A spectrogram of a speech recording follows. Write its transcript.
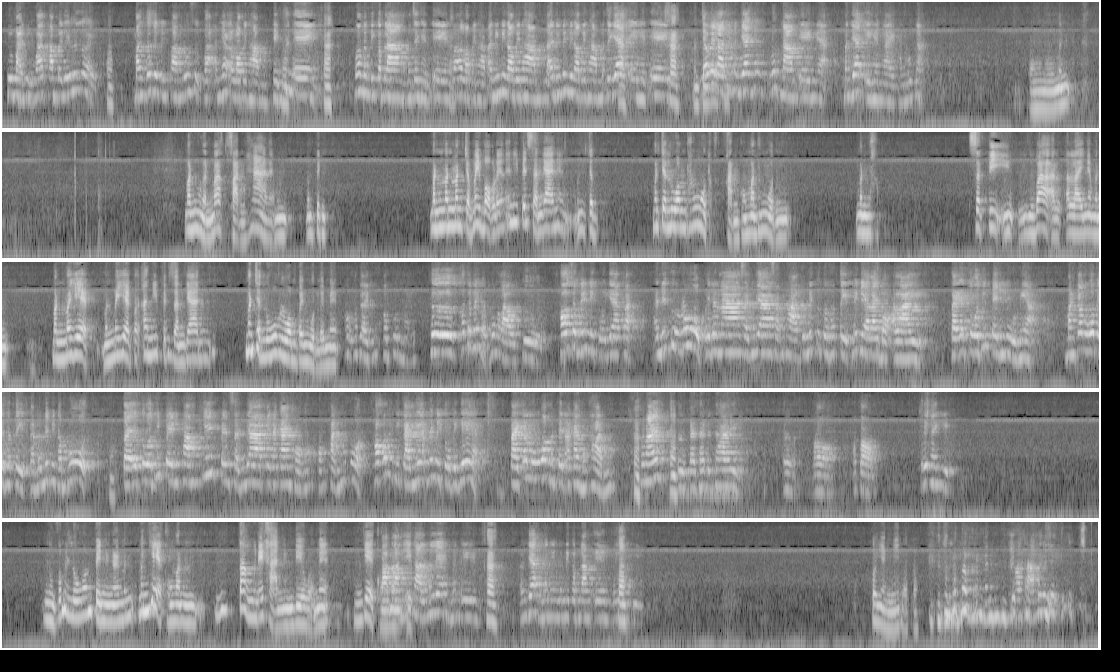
คือหมายถึงว่าทำไปเรื่อยค่ะๆมันก็จะมีความรู้สึกว่า อันเนี้ยเอาเราไปทำเห็นขึ้นเองค่ะ เมื่อมันมีกำลังมันจะเห็นเองว่าเอาเราไปทำอันนี้มีเราไปทำและอันนี้ไม่มีเราไปทำมันจะแยกเองเห็นเองค่ะมันจะแล้วเวลาแยกที่มันแยกรูปนามเองเนี่ย มันแยกเองยังไงของนุชน่ะของหนูมัน มันเหมือนว่าขันธ์ห้าเนี่ย มันมันเป็น มันมันมันจะไม่บอกเลย อันนี้เป็นสัญญาเนี่ย มันจะมันจะรวมทั้งหมดขันธ์ของมันทั้งหมด มัน สติหรือว่าอะไรเนี่ยมันมันไม่แยก มันไม่แยกว่าอันนี้เป็นสัญญาณมันจะรู้รวมไปหมดเลยแม่เขาเข้าใจที่เขาพูดไหมคือเขาจะไม่เหมือนพวกเราคือเขาจะไม่มีตัวแยกว่าอันนี้คือรูปเวทนาสัญญาสังขารตัวนี้คือตัวสติไม่มีอะไรบอกอะไร แต่ไอตัวที่เป็นอยู่เนี่ย มันก็รู้ว่าเป็นสติแต่มันไม่มีคำพูด แต่ไอตัวที่เป็นความคิดเป็นสัญญาเป็นอาการของของขันทั้งหมดเขาก็ไม่มีการแยกไม่มีตัวไปแยก แต่ก็รู้ว่ามันเป็นอาการของขันธ์ค่ะใช่ไหมค่ะเออแปลไทยเป็นไทย เออต่อเอาต่อเฮ้ยไงอีกหนูก็ไม่รู้ว่ามันเป็นยังไง มันมันแยกของมันมันตั้งอยู่ในฐานอย่างเดียวอะแม่ มันแยกของปากหมัลันงเอนี่งค่ะแล้วมันเรียกของมันเอง ค่ะ มันแยกของมันเอง มันมีกำลังเองเลยค่ะก็อย่างนี้แหละค่ะเอาถามไปเลย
